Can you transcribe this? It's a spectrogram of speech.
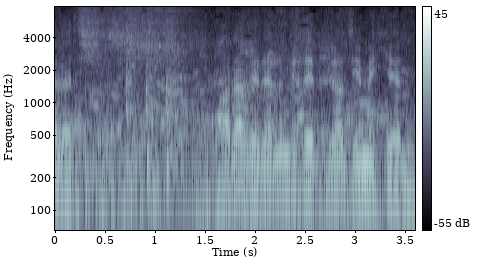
Evet. Ara verelim biz de biraz yemek yiyelim.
